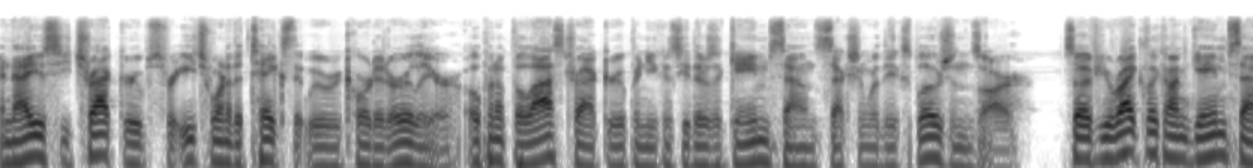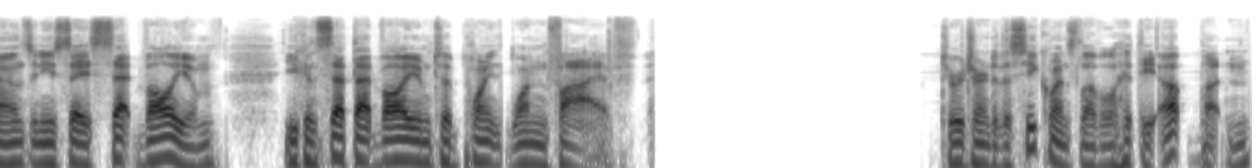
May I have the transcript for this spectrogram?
and now you see track groups for each one of the takes that we recorded earlier. Open up the last track group and you can see there's a game sounds section where the explosions are. So if you right click on game sounds and you say set volume, you can set that volume to 0.15 to return to the sequence level, hit the up button,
